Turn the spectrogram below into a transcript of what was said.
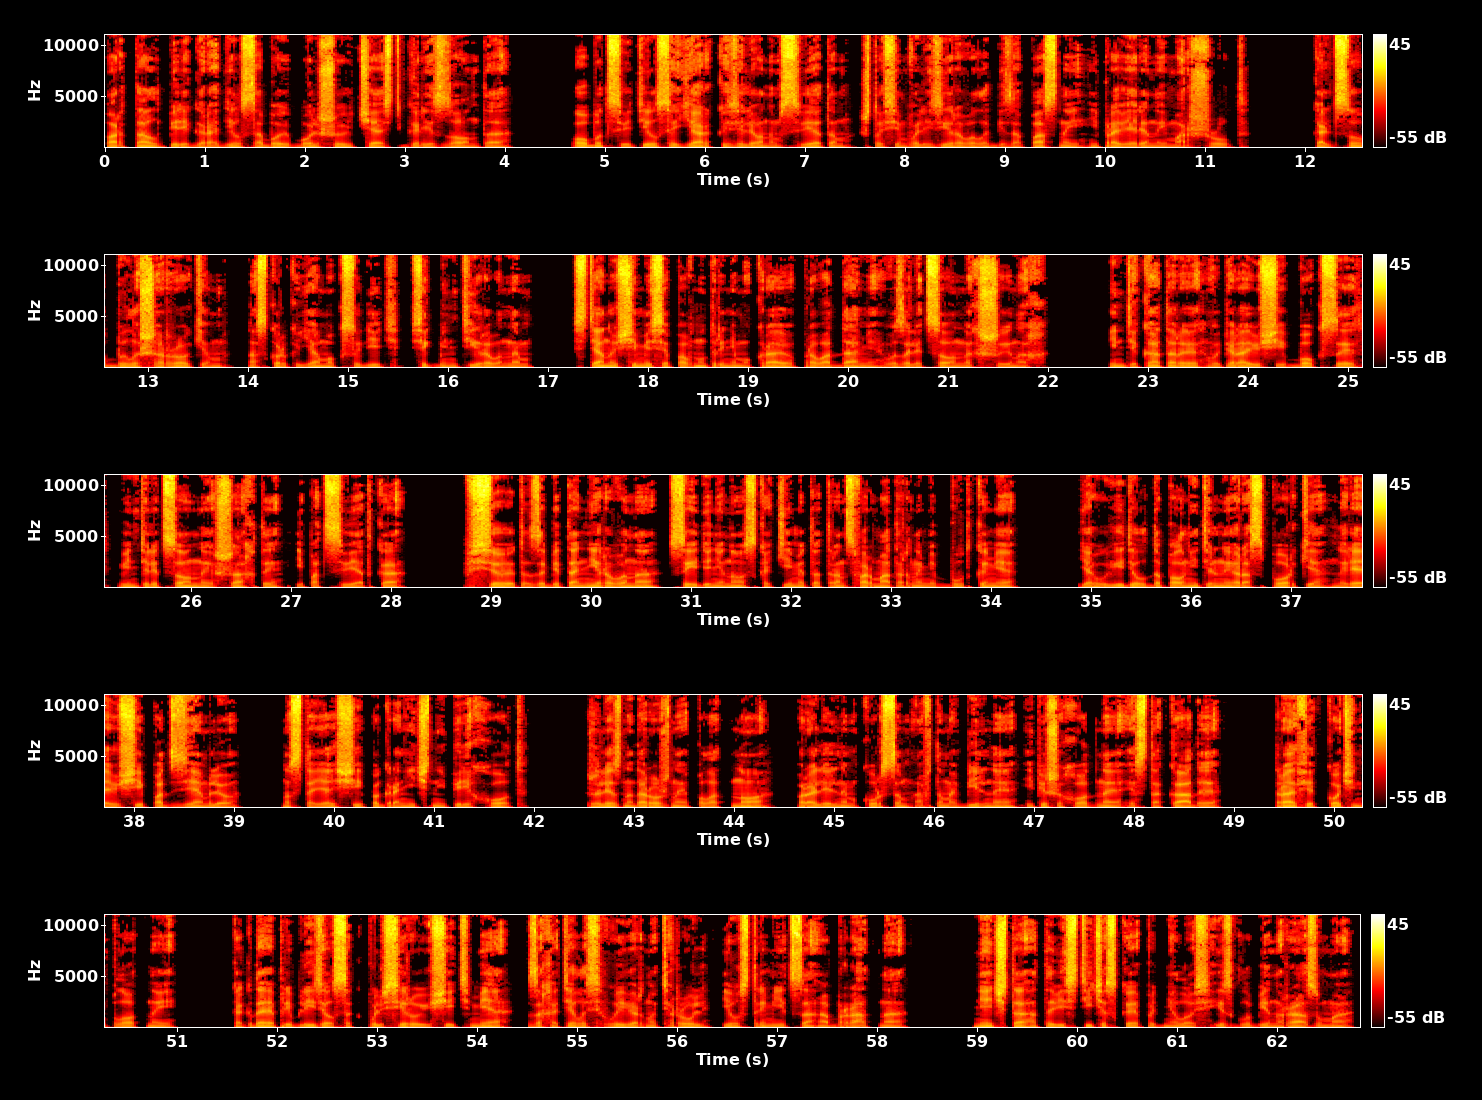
Портал перегородил собой большую часть горизонта. Обод светился ярко-зеленым светом, что символизировало безопасный и проверенный маршрут. Кольцо было широким, насколько я мог судить, сегментированным, с тянущимися по внутреннему краю проводами в изоляционных шинах. Индикаторы, выпирающие боксы, вентиляционные шахты и подсветка. Все это забетонировано, соединено с какими-то трансформаторными будками. Я увидел дополнительные распорки, ныряющие под землю. Настоящий пограничный переход, железнодорожное полотно, параллельным курсом автомобильная и пешеходная эстакады. Трафик очень плотный. Когда я приблизился к пульсирующей тьме, захотелось вывернуть руль и устремиться обратно. Нечто атовистическое поднялось из глубин разума.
